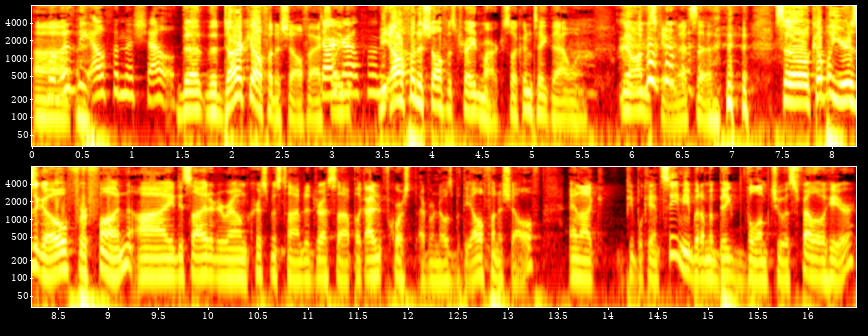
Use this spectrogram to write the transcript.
Uh, what was the elf on the shelf? The the dark elf on the shelf actually. Dark elf on the, the elf shelf. on the shelf is trademarked, so I couldn't take that one. No, I'm just kidding. That's a so a couple years ago for fun, I decided around Christmas time to dress up. Like I, of course, everyone knows about the elf on the shelf, and like people can't see me, but I'm a big voluptuous fellow here,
